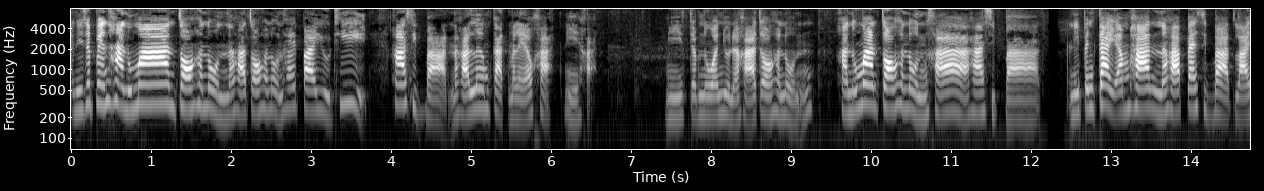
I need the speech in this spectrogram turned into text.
อันนี้จะเป็นหานุมานจองถนนนะคะ จองถนนให้ไปอยู่ที่ห้าสิบบาทนะคะ เริ่มกัดมาแล้วค่ะ นี่ค่ะ มีจำนวนอยู่นะคะ จองถนนหานุมานจองถนนค่ะห้าสิบบาท อันนี้เป็นไก่อัมพันธ์นะคะแปดสิบาทลาย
